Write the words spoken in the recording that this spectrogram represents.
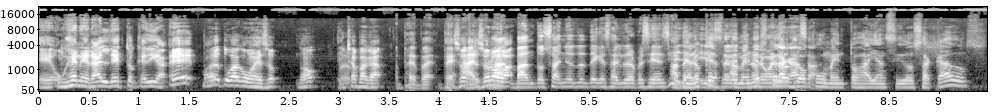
Eh, un general de estos que diga, eh, ¿dónde tú vas con eso? No, echa para acá. Pe- pe- pe- Eso- al- eso no va- va. Van dos años desde que salió de la presidencia A y ya, menos y que, ya se a le menos metieron que en la los casa. documentos hayan sido sacados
